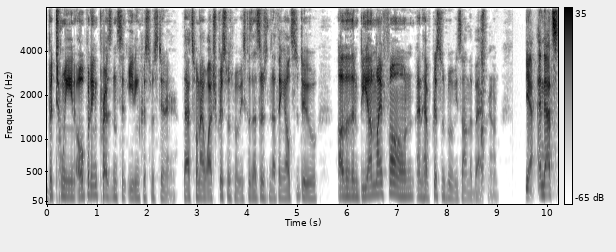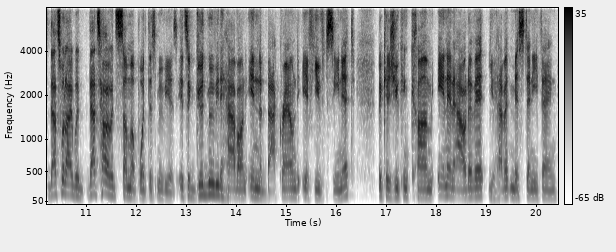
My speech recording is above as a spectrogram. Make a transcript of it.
between opening presents and eating Christmas dinner. That's when I watch Christmas movies because there's nothing else to do other than be on my phone and have Christmas movies on the background. Yeah, and that's that's what I would that's how I would sum up what this movie is. It's a good movie to have on in the background if you've seen it because you can come in and out of it. You haven't missed anything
